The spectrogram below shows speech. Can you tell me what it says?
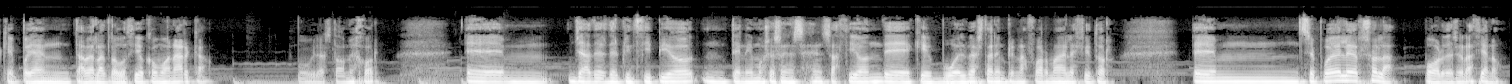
que podían haberla traducido como Anarca, hubiera estado mejor Em, ya desde el principio mm, tenemos esa sensación de que vuelve a estar en plena forma el escritor. Em, ¿Se puede leer sola? Por desgracia no.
